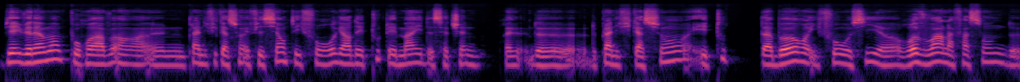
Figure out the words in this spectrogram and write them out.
Bien évidemment, pour avoir une planification efficiente, il faut regarder toutes les mailles de cette chaîne de, planification et tout d'abord, il faut aussi euh, revoir la façon de,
